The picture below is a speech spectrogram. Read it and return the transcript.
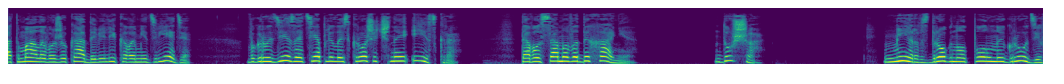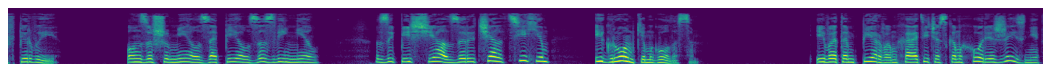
от малого жука до великого медведя, в груди затеплилась крошечная искра того самого дыхания — душа. Мир вздрогнул полной грудью впервые. Он зашумел, запел, зазвенел, запищал, зарычал тихим и громким голосом. И в этом первом хаотическом хоре жизни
